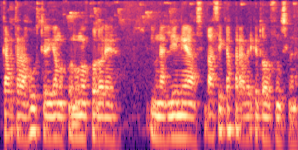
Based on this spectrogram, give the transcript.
carta de ajuste, digamos, con unos colores y unas líneas básicas para ver que todo funciona.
